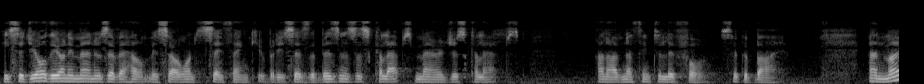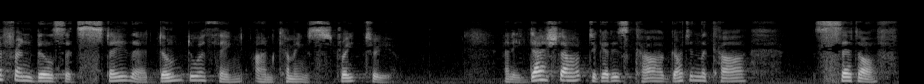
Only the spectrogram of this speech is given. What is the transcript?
He said, You're the only man who's ever helped me, so I want to say thank you. But he says, The business has collapsed, marriage has collapsed, and I've nothing to live for, so goodbye. And my friend Bill said, Stay there, don't do a thing, I'm coming straight to you. And he dashed out to get his car, got in the car, set off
